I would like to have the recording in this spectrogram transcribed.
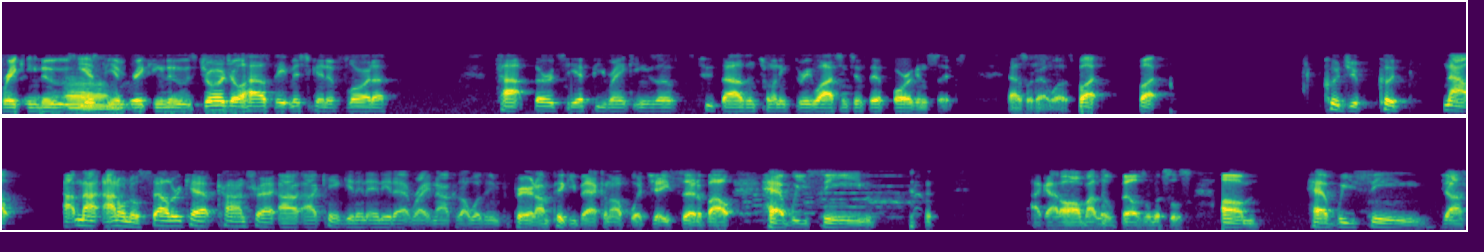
breaking news. Um, ESPN breaking news. Georgia, Ohio State, Michigan, and Florida top third CFP rankings of 2023. Washington fifth, Oregon sixth. That's what that was. But but could you could now? I'm not. I don't know salary cap contract. I, I can't get in any of that right now because I wasn't even prepared. I'm piggybacking off what Jay said about have we seen. I got all my little bells and whistles. Um, have we seen Josh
